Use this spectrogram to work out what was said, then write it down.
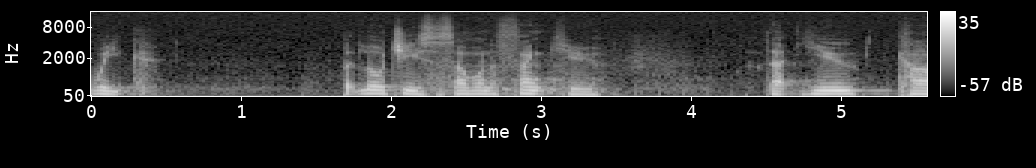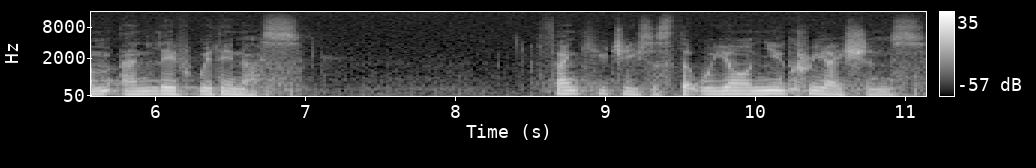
weak. But Lord Jesus, I want to thank you that you come and live within us. Thank you, Jesus, that we are new creations.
